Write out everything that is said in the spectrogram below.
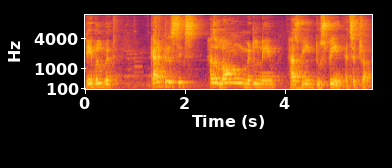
Table with characteristics, has a long middle name, has been to Spain, etc.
